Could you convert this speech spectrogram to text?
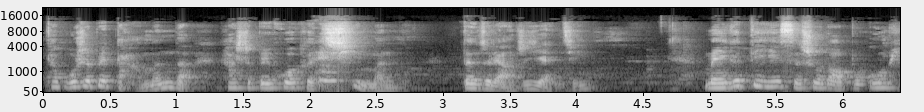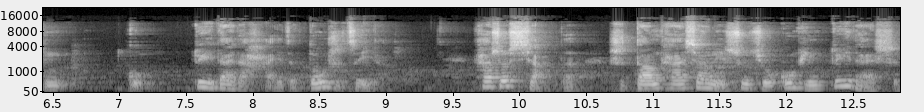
他不是被打懵的，他是被霍克气懵的，瞪着两只眼睛。每个第一次受到不公平对待的孩子都是这样。他所想的是，当他向你诉求公平对待时，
